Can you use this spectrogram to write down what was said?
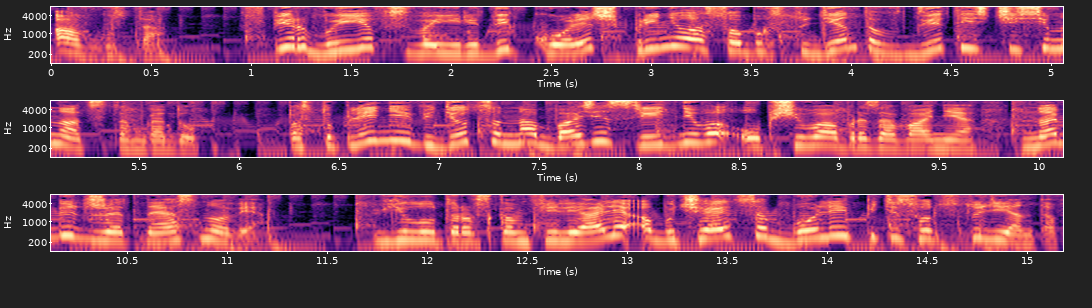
августа. Впервые в свои ряды колледж принял особых студентов в 2017 году. Поступление ведется на базе среднего общего образования на бюджетной основе. В Елуторовском филиале обучаются более 500 студентов.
